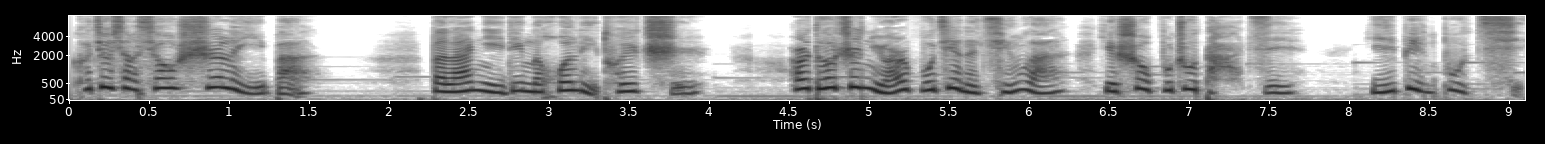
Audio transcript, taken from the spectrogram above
可就像消失了一般。本来拟定的婚礼推迟，而得知女儿不见的秦岚也受不住打击，一病不起。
